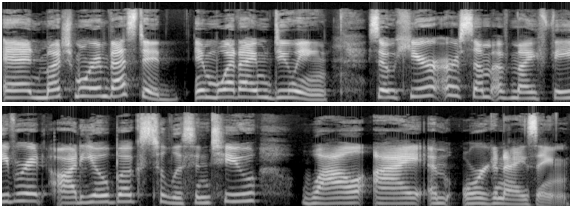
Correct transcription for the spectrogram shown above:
and much more invested in what I'm doing. So, here are some of my favorite audiobooks to listen to while I am organizing.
